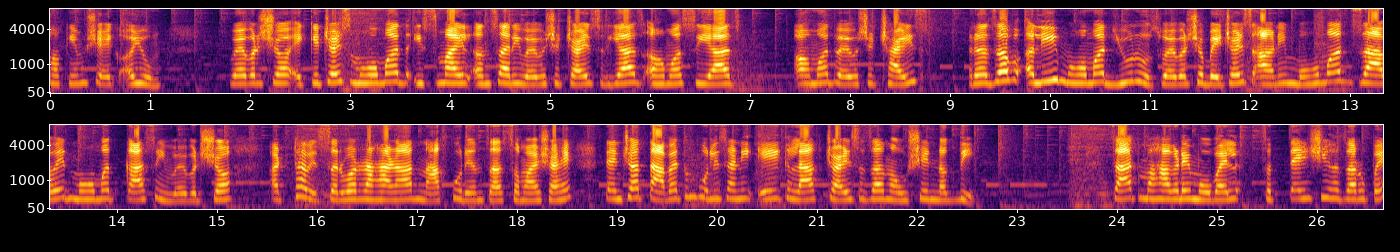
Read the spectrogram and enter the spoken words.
हकीम शेख अयुम वयवर्ष एक्केचाळीस मोहम्मद इस्माईल अन्सारी वयवर्ष चाळीस रियाज अहमद सियाज अहमद वयवर्ष चाळीस रजब अली मोहम्मद युनुस वयवर्ष बेचाळीस आणि मोहम्मद जावेद मोहम्मद कासिम वयवर्ष अठ्ठावीस सर्व राहणार नागपूर यांचा समावेश आहे. त्यांच्या ताब्यातून पोलिसांनी एक लाख चाळीस हजार नऊशे नगदी. सात महागडे मोबाईल सत्याऐंशी हजार रुपये.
